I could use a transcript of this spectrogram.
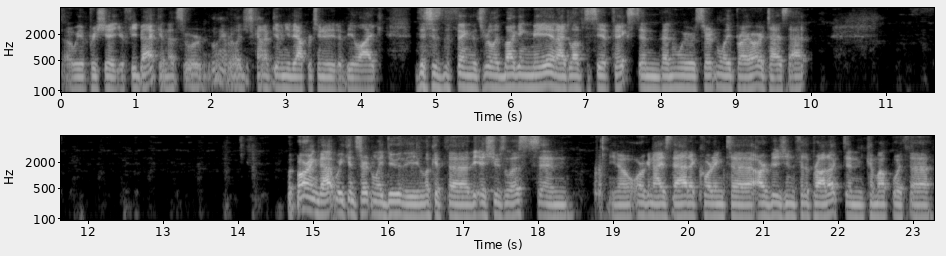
So we appreciate your feedback, and that's we're really just kind of giving you the opportunity to be like, this is the thing that's really bugging me, and I'd love to see it fixed, and then we would certainly prioritize that. But barring that, we can certainly do the look at the the issues lists and you know organize that according to our vision for the product and come up with a,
